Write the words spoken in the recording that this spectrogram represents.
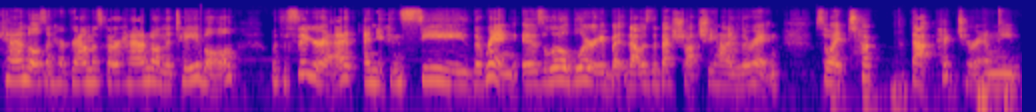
candles, and her grandma's got her hand on the table with a cigarette, and you can see the ring. Was a little blurry, but that was the best shot she had of the ring. So I took that picture and we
